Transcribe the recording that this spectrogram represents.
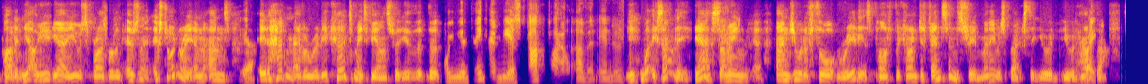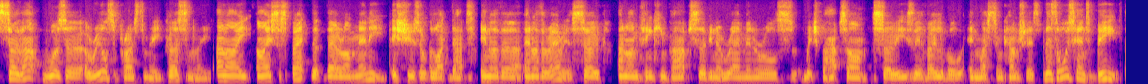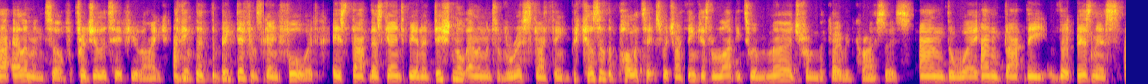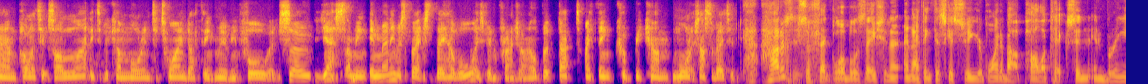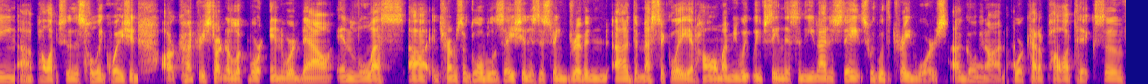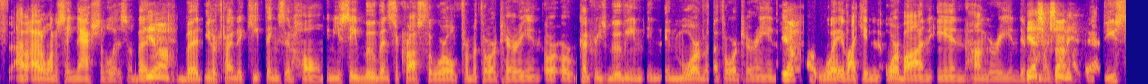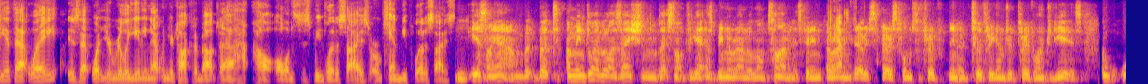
pardon? Yeah, oh, you, yeah, you were surprised. Well, it was extraordinary. And, and yeah. it hadn't ever really occurred to me, to be honest with you, that. that well, you'd think there'd be a stockpile of it. In yeah, well, exactly. Yes. Yeah. I mean, and you would have thought, really, as part of the current defense industry in many respects, that you would you would have right. that. So that was a, a real surprise to me personally. And I, I suspect that there are many issues like that in other in other areas. So, and I'm thinking perhaps of you know rare minerals which perhaps aren't so easily available in Western countries. There's always going to be that element of fragility, if you like. I think that the big difference going forward is that there's going to be an additional element of risk. I think because of the politics, which I think is likely to emerge from the COVID crisis, and the way and that the that business and politics are likely to become more intertwined. I think moving forward. So yes, I mean in many respects they have always been fragile, but that I think could become more exacerbated. How does this affect globalization? And I think this gets to your point about politics and, and bringing uh, politics into this whole equation. Are countries starting to look more inward now and less uh, in terms of globalization? Is this being driven uh, domestically at home? I mean, we, we've seen this in the United States with, with the trade wars uh, going on, where kind of politics of, I, I don't want to say nationalism, but, yeah. but, you know, trying to keep things at home. And you see movements across the world from authoritarian or, or countries moving in, in more of an authoritarian yep. uh, way, like in Orban in Hungary and different yes, exactly. like that. Do you see it that way? Is that what you're really getting at when you're talking about uh, how all of this is being politicized or can be politicized? Yes, I am. But but I mean, globalization. Let's not forget has been around a long time, and it's been in, around various various forms for three, you know two or three hundred, three or four hundred years.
